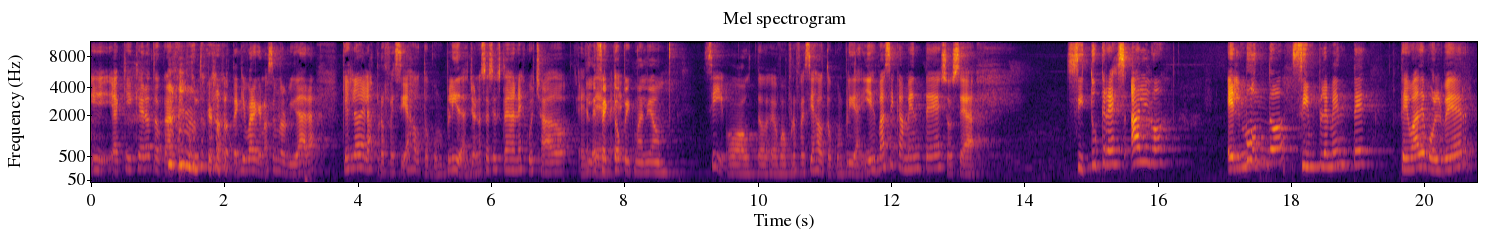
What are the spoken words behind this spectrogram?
Sí, y aquí quiero tocar un punto que lo noté aquí para que no se me olvidara, que es lo de las profecías autocumplidas. Yo no sé si ustedes han escuchado el, el efecto Pigmalión. Sí, o, auto, o profecías autocumplidas. Y es básicamente eso, o sea, si tú crees algo, el mundo simplemente te va a devolver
